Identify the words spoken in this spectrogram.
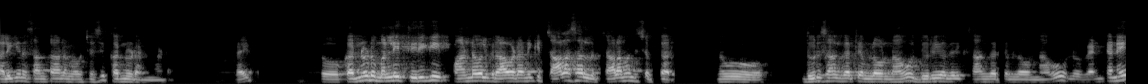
కలిగిన సంతానం వచ్చేసి కర్ణుడు అనమాట రైట్ సో కర్ణుడు మళ్ళీ తిరిగి పాండవులకు రావడానికి చాలా సార్లు చాలా మంది చెప్తారు. నువ్వు దురి సాంగత్యంలో ఉన్నావు దుర్యోధనికి సాంగత్యంలో ఉన్నావు నువ్వు వెంటనే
